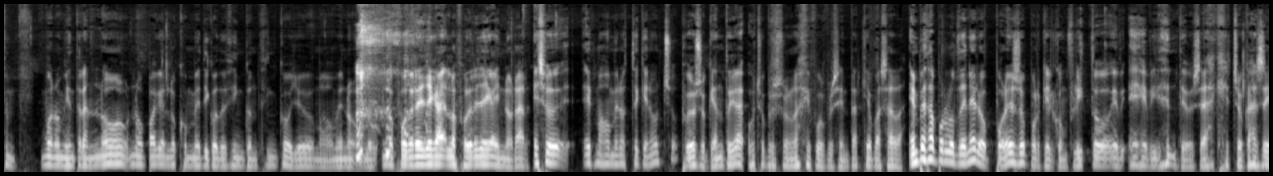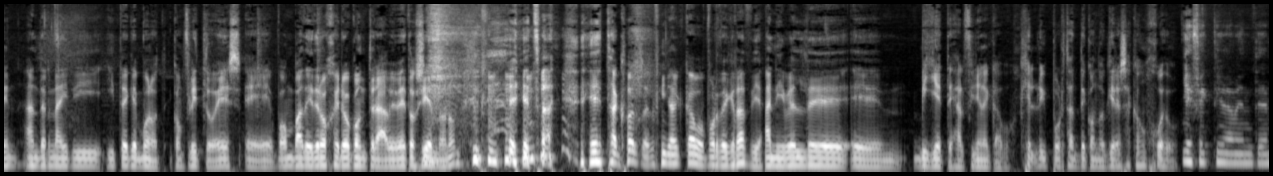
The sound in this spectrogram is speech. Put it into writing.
Bueno, mientras no, no paguen los cosméticos de 5 en 5, yo más o menos lo- los podré llegar, los podré llegar a ignorar. Eso es más o menos Tekken 8. Pues eso, quedan todavía 8 personajes por presentar. Qué pasada. He empezado por los de enero, por eso, porque el conflicto es, es evidente. O sea, que chocasen Under Night y, y Tekken. Bueno, conflicto es eh, bomba de hidrógeno contra bebé tosiendo, ¿no? esta, esta cosa, al fin y al cabo, por desgracia. A nivel de eh, billetes, al fin y al cabo. Que es lo importante cuando quieres sacar un juego. Efectivamente.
